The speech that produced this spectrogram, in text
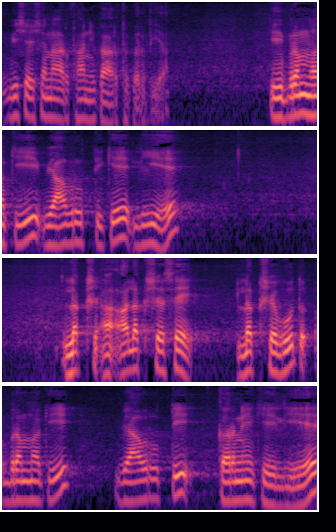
विशेषणार्थानी का अर्थ कर दिया। कि ब्रह्म की व्यावृत्ति के लिए लक्ष्य अलक्ष्य से लक्ष्यभूत ब्रह्म की व्यावृत्ति करने के लिए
